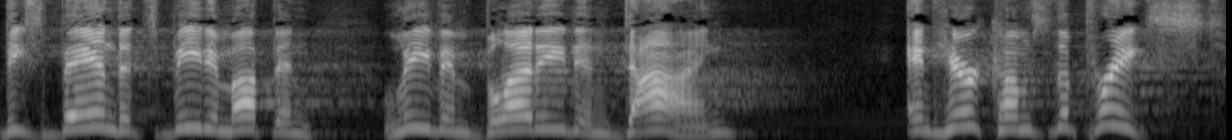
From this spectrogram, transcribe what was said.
these bandits beat him up and leave him bloodied and dying. And here comes the priest.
